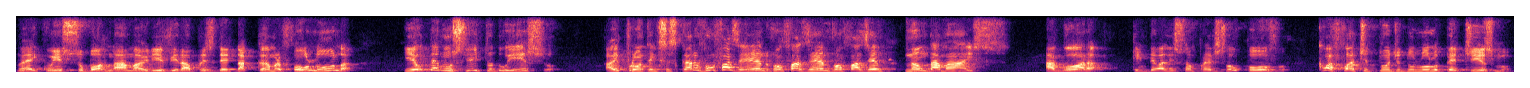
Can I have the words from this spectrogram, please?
né, e com isso subornar a maioria e virar o presidente da Câmara foi o Lula. E eu denunciei tudo isso. Aí pronto, esses caras vão fazendo, vão fazendo, vão fazendo, não dá mais. Agora, quem deu a lição para eles foi o povo. Qual foi a atitude do Lula petismo?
